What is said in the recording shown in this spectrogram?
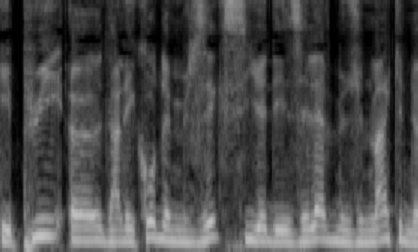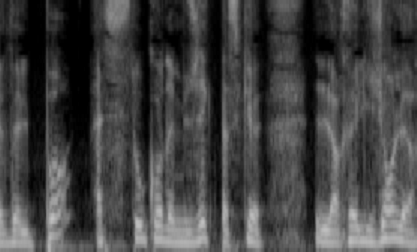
Et puis, euh, dans les cours de musique, s'il y a des élèves musulmans qui ne veulent pas assister aux cours de musique parce que leur religion leur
